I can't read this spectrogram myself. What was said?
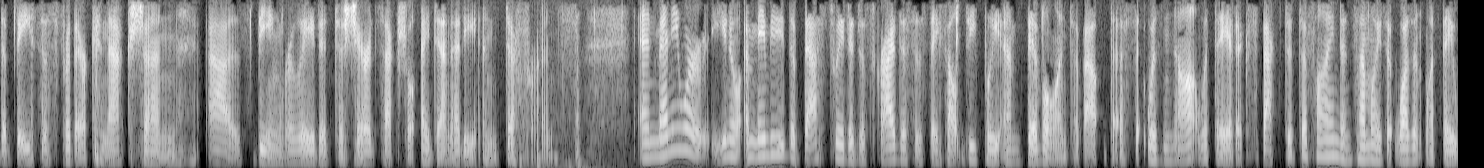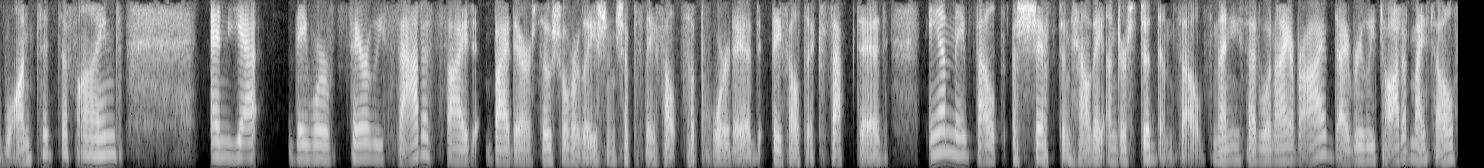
the basis for their connection as being related to shared sexual identity and difference. And many were, you know, maybe the best way to describe this is they felt deeply ambivalent about this. It was not what they had expected to find. In some ways, it wasn't what they wanted to find. And yet, they were fairly satisfied by their social relationships. They felt supported, they felt accepted, and they felt a shift in how they understood themselves. Many said, When I arrived, I really thought of myself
